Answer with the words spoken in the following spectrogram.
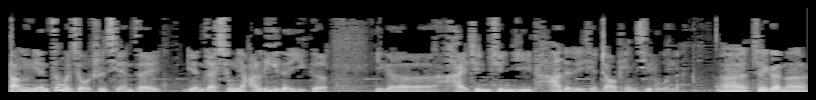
当年这么久之前在远在匈牙利的一个一个海军军医他的这些照片记录呢？呃，这个呢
